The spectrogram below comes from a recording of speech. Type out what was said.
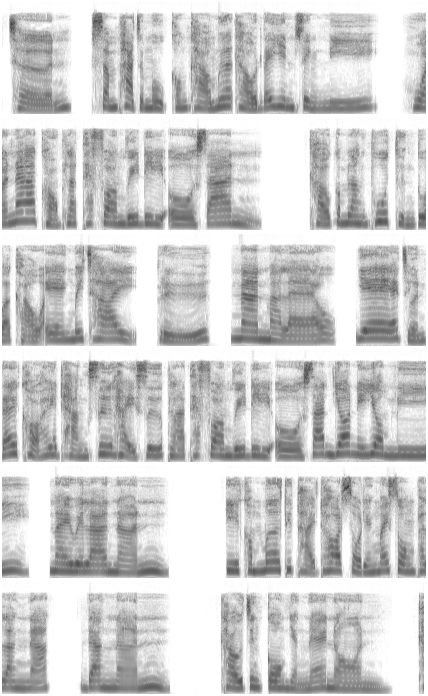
กเฉิน สัมผัสจมูกของเขาเมื่อเขาได้ยินสิ่งนี้ หัวหน้าของแพลตฟอร์มวิดีโอสั้น เขากำลังพูดถึงตัวเขาเองไม่ใช่ หรือนานมาแล้ว เย่เฉินได้ขอให้ทางซื้อให้ซื้อแพลตฟอร์มวิดีโอสั้นยอดนิยมนี้ ในเวลานั้นอีคอมเมิร์ซที่ถ่ายทอดสดยังไม่ทรงพลังนัก ดังนั้น เขาจึงโกงอย่างแน่นอน ข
